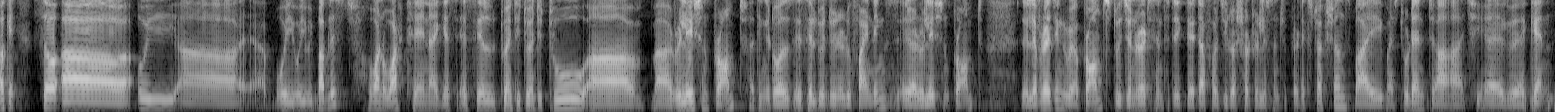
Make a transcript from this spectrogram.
Okay, so uh, we, uh, we, we published one work in I guess ACL 2022 uh, uh, relation prompt. I think it was ACL 2022 findings relation prompt, leveraging prompts to generate synthetic data for zero shot relationship extractions by my student uh, uh, Ken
